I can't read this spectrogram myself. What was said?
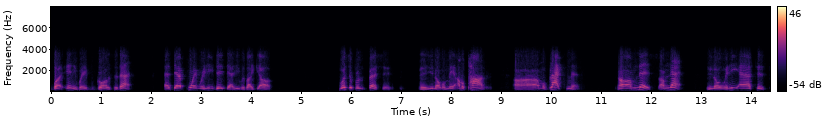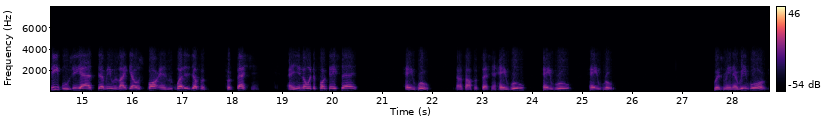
But anyway, regardless of that, at that point where he did that, he was like, "Yo, what's your profession?" And, you know, I'm a man. I'm a potter. Uh, I'm a blacksmith. No, I'm this. I'm that. You know, when he asked his peoples, he asked them, he was like, yo, Spartans, what is your pro- profession? And you know what the fuck they said? Hey, Roo. That's our profession. Hey, Roo, hey, Roo, hey, Roo. Which means that we warriors.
